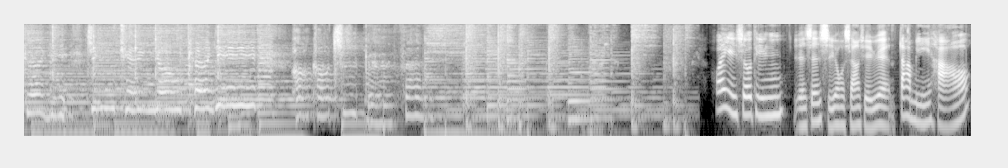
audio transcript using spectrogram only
可以，今天又可以好好吃个饭。欢迎收听人生实用商学院，大米好，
